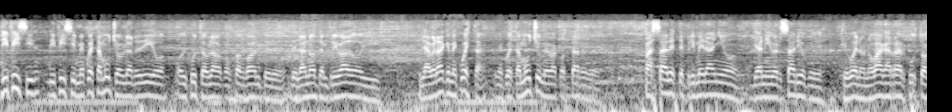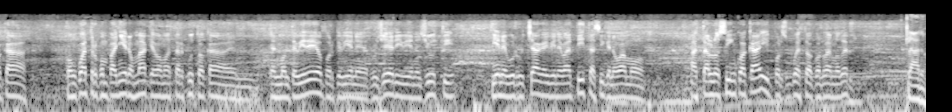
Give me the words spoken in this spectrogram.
Difícil, difícil, me cuesta mucho hablar de Diego. Hoy justo hablaba con Juanjo antes de, de la nota en privado y, y la verdad que me cuesta, me cuesta mucho y me va a costar pasar este primer año de aniversario que, que, bueno, nos va a agarrar justo acá con cuatro compañeros más que vamos a estar justo acá en, Montevideo porque viene Ruggeri, viene Justi, viene Burruchaga y viene Batista, así que nos vamos a estar los cinco acá y por supuesto acordarnos de él. Claro.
